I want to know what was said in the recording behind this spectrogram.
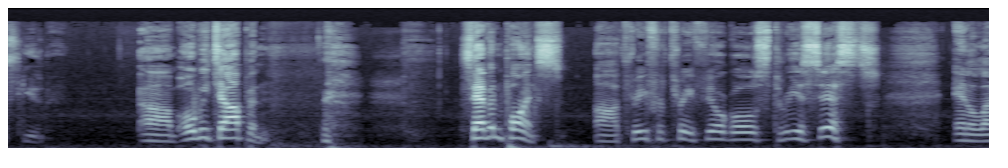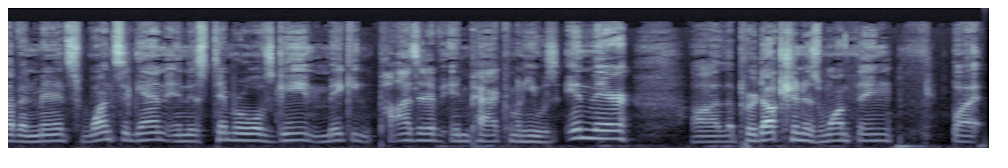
Excuse me. Um, Obi Toppin, seven points, uh, three for three field goals, three assists in 11 minutes. Once again in this Timberwolves game, making positive impact when he was in there. Uh, the production is one thing, but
